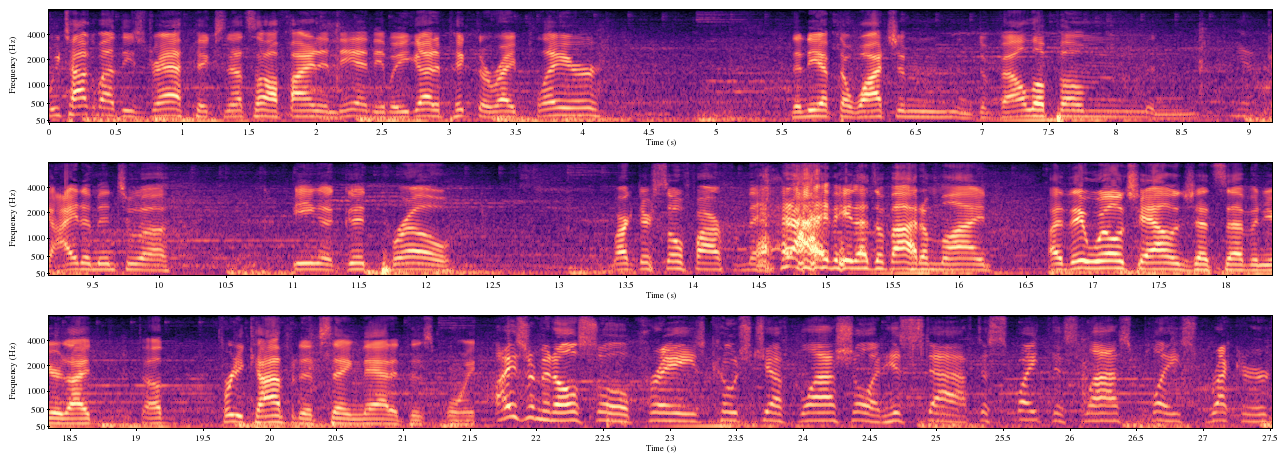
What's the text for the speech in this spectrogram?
we talk about these draft picks, and that's all fine and dandy, but you got to pick the right player. Then you have to watch them and develop them and Yeah. guide them into a being a good pro. Mark, they're so far from that. I mean, that's the bottom line. Uh, they will challenge that seven years. I, I'm pretty confident of saying that at this point. Yzerman also praised Coach Jeff Blashill and his staff despite this last place record.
